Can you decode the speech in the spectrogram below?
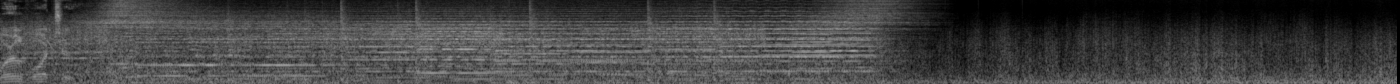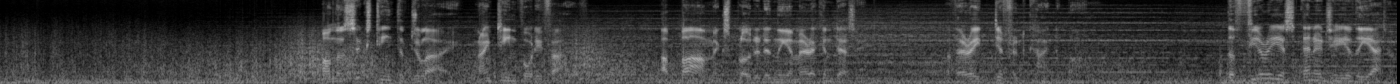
World War II. 1945, a bomb exploded in the American desert. A very different kind of bomb. The furious energy of the atom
